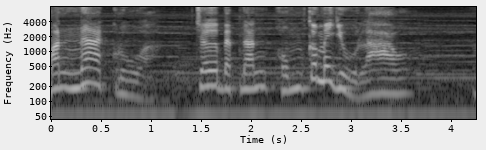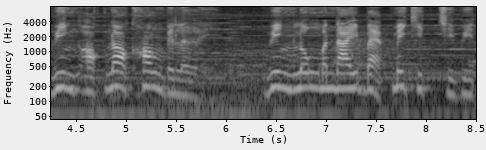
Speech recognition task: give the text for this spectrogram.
มันน่ากลัว เจอแบบนั้นผมก็ไม่อยู่ลาว วิ่งออกนอกห้องไปเลย วิ่งลงบันไดแบบไม่คิดชีวิต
